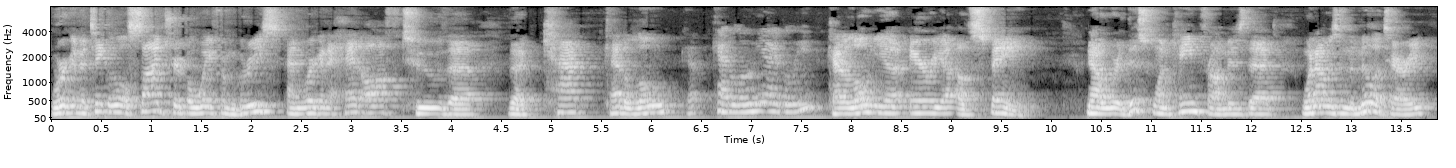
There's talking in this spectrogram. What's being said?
we're going to take a little side trip away from Greece and we're going to head off to the the Cat, Catalonia, Catalonia, I believe. Catalonia area of Spain. Now, where this one came from is that when I was in the military,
